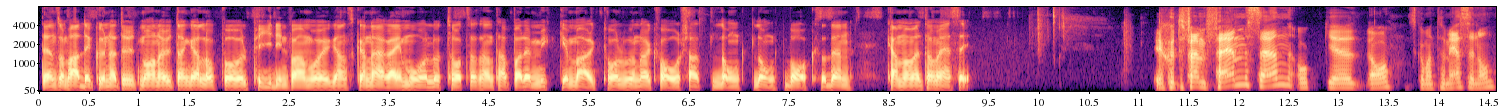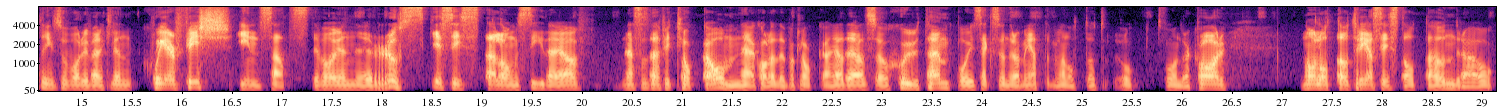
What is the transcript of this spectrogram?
Den som hade kunnat utmana utan galopp var väl Pydin, för han var ju ganska nära i mål och trots att han tappade mycket mark, 1200 kvar och satt långt, långt bak, så den kan man väl ta med sig. V75.5 sen och eh, ja, ska man ta med sig någonting så var det verkligen Queer Fish insats. Det var ju en ruskig sista långsida. Jag nästan så jag fick klocka om när jag kollade på klockan. Jag hade alltså sju tempo i 600 meter mellan 8 och 200 kvar. 08 och 3 sista 800 och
